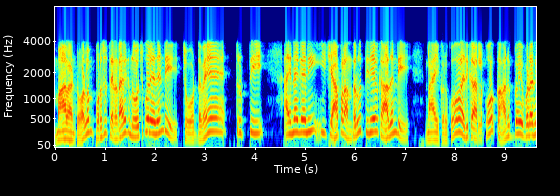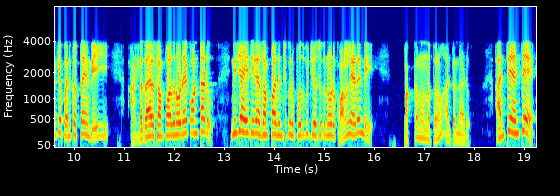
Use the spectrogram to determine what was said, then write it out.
మాలాంటోళ్ళం వాళ్ళం పురుష తినడానికి నోచుకోలేదండి. చూడడమే తృప్తి. అయినా గాని ఈ చేపలు అందరూ తినేవి కాదండి. నాయకులకో అధికారులకో కానుగ్గా ఇవ్వడానికే పనికొస్తాయండి. అడ్డదారి సంపాదనోడే కొంటాడు. నిజాయితీగా సంపాదించుకుని పొదుపు చేసుకున్నోడు కొనలేడండి. పక్కనున్నతను అంటున్నాడు. అంతే అంతే.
